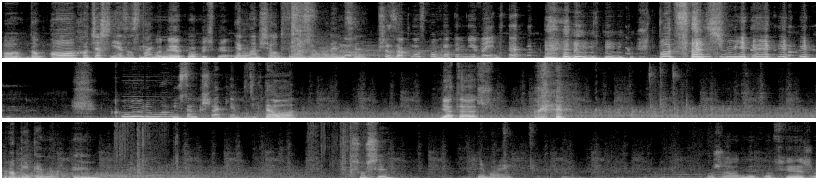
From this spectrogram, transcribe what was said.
O, do... o, chociaż nie, No zostańmy. nie, powiedz mnie. Jak no. nam się odwiążą No, ręce. przez okno z powrotem nie wejdę. Podsadź mnie! Kurwa. Jestem krzakiem. Zniknęła. Ja też. Robię gena. Szuszy. Nie ma jej. W ofierze,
